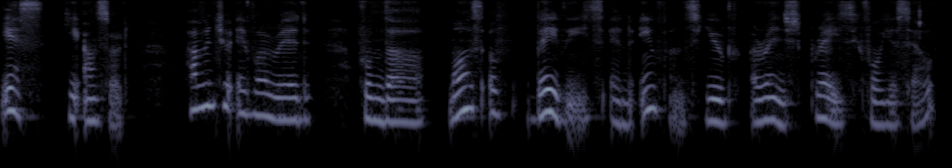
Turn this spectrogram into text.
Yes, he answered. Haven't you ever read from the mouth of babies and infants you've arranged praise for yourself?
